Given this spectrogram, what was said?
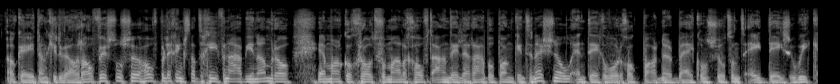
Oké, okay, dank jullie wel. Ralf Wissels, hoofdbeleggingsstrategie van ABN AMRO... en Marco Groot, voormalig hoofdaandelen Rabobank International... en tegenwoordig ook partner bij Consultant 8 Days a Week.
